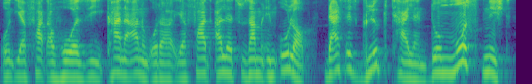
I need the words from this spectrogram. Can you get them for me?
und ihr fahrt auf hohe See, keine Ahnung, oder ihr fahrt alle zusammen im Urlaub. Das ist Glück teilen. Du musst nicht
